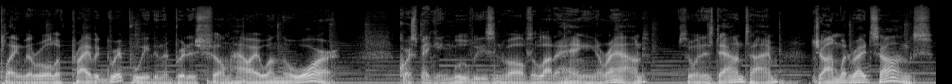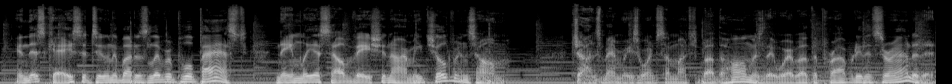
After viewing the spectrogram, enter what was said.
playing the role of Private Gripweed in the British film How I Won the War. Of course, making movies involves a lot of hanging around, so in his downtime, John would write songs. In this case, a tune about his Liverpool past, namely a Salvation Army children's home. John's memories weren't so much about the home as they were about the property that surrounded it.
